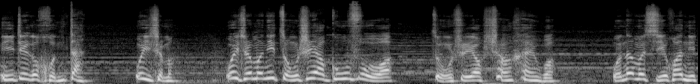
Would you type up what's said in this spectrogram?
你这个混蛋！为什么？为什么你总是要辜负我，总是要伤害我？我那么喜欢你，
